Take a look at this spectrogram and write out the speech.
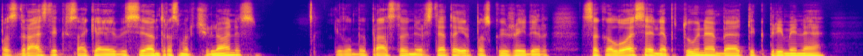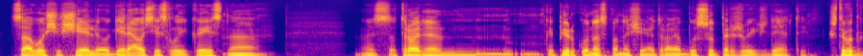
Pasdrasdik, sakė visi antras Marčiulionis, kai labai prastą universitetą ir paskui žaidė ir Sakaluose, Neptūne, bet tik priminė savo šešėlį, o geriausiais laikais, na, jis atrodė mm, kaip Jurkūnas panašiai atrodė, bus superžvaigždė. Tai. Štai vad,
